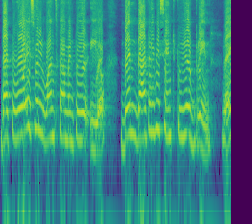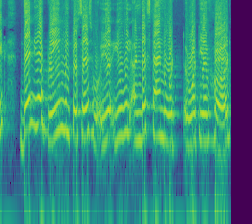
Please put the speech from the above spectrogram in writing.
That voice will once come into your ear, then that will be sent to your brain, right? Then your brain will process, you, you will understand what, what you have heard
